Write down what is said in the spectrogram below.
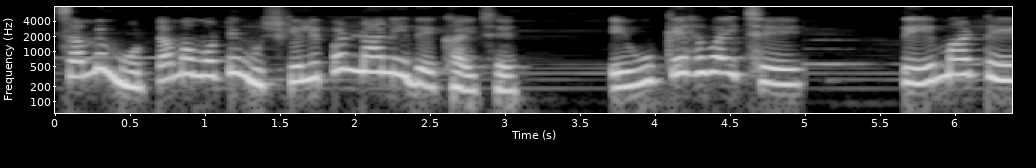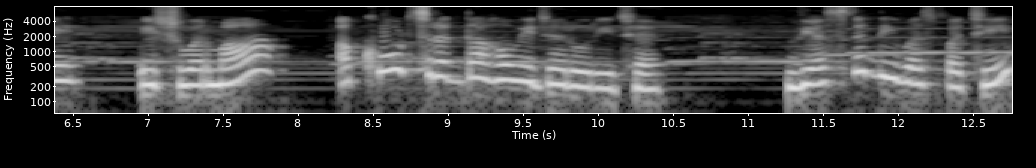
સામે મોટામાં મોટી મુશ્કેલી પણ નાની દેખાય છે. એવું કહેવાય છે, તે માટે ઈશ્વરમાં અખૂટ શ્રદ્ધા હોવી જરૂરી છે. વ્યસ્ત દિવસ પછી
